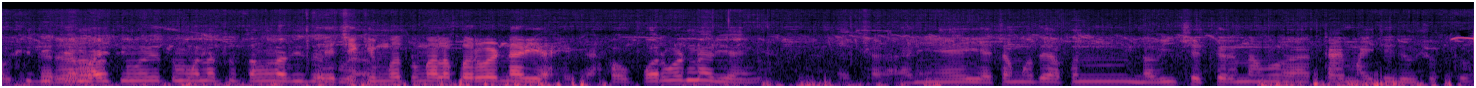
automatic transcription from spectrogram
औषधीच्या तर- माहितीमध्ये तुम्हाला तो चांगला रिझल्ट याची किंमत तुम्हाला परवडणारी आहे का हो परवडणारी आहे अच्छा आणि याच्यामध्ये आपण नवीन शेतकऱ्यांना काय माहिती देऊ शकतो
